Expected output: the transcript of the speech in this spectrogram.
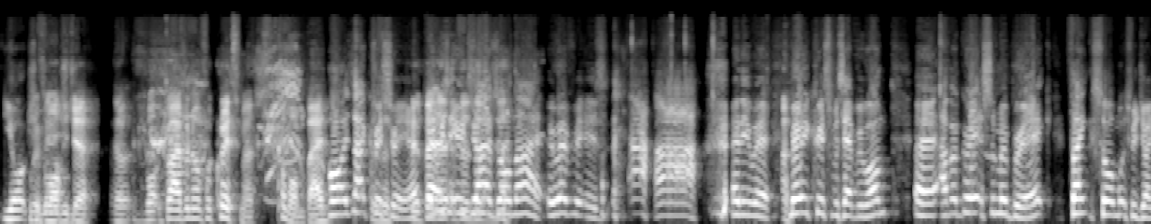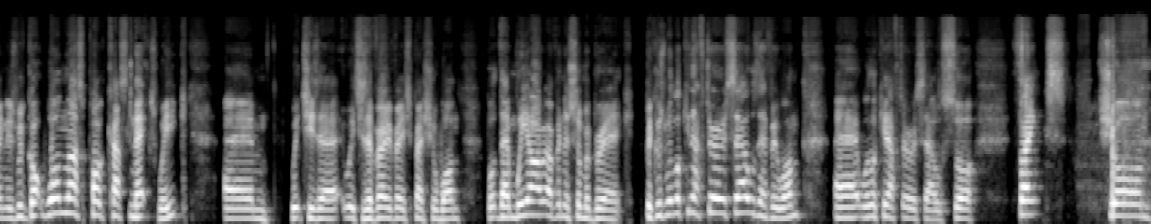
Yorkshire. We've lost you. Uh, what driving on for Christmas? Come on, Ben. Oh, is that Chris Rea? Who, is it who drives all night? Whoever it is. anyway, Merry Christmas, everyone. Uh, have a great summer break. Thanks so much for joining us. We've got one last podcast next week. Um, which is a which is a very very special one. But then we are having a summer break because we're looking after ourselves, everyone. Uh, we're looking after ourselves. So thanks, Sean,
